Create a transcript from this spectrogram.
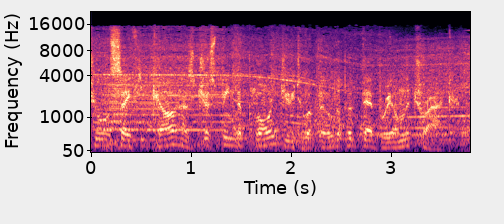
Caution, safety car has just been deployed due to a buildup of debris on the track.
